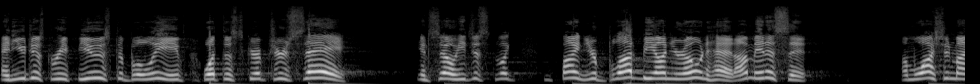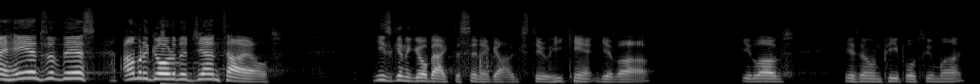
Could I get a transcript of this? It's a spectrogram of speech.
and you just refuse to believe what the scriptures say. And so he just like, fine, your blood be on your own head. I'm innocent. I'm washing my hands of this. I'm going to go to the Gentiles. He's going to go back to synagogues too. He can't give up. He loves his own people too much.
